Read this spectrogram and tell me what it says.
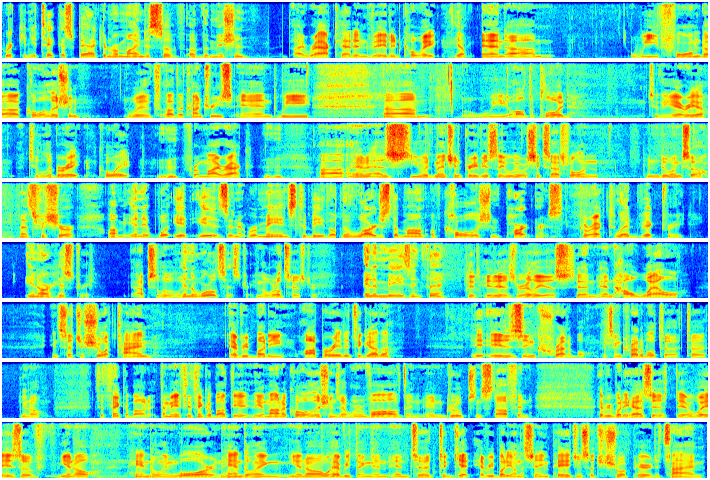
Rick, can you take us back and remind us of, of the mission? Iraq had invaded Kuwait. Yep. And um, we formed a coalition with other countries, and we um, we all deployed to the area to liberate Kuwait from Iraq. Uh, and as you had mentioned previously, we were successful in in doing so. That's for sure. Um, and it it is and it remains to be the, the largest amount of coalition partners Correct. led victory in our history, Absolutely. in the world's history. in the world's history. An amazing thing. It, it is, really is. And, and how well, in such a short time, everybody operated together is incredible. It's incredible to, to you know, to think about it. I mean, if you think about the, the amount of coalitions that were involved and, and groups and stuff, and everybody has their, their ways of, you know, handling war and handling, you know, everything, and, and to, to get everybody on the same page in such a short period of time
